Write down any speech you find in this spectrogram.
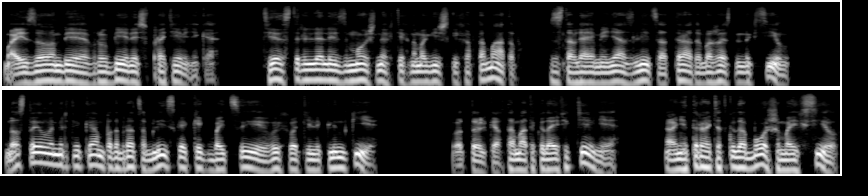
Мои зомби врубились в противника. Те стреляли из мощных техномагических автоматов, заставляя меня злиться от траты божественных сил. Но стоило мертвякам подобраться близко, как бойцы выхватили клинки. Вот только автоматы куда эффективнее. Они тратят куда больше моих сил,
